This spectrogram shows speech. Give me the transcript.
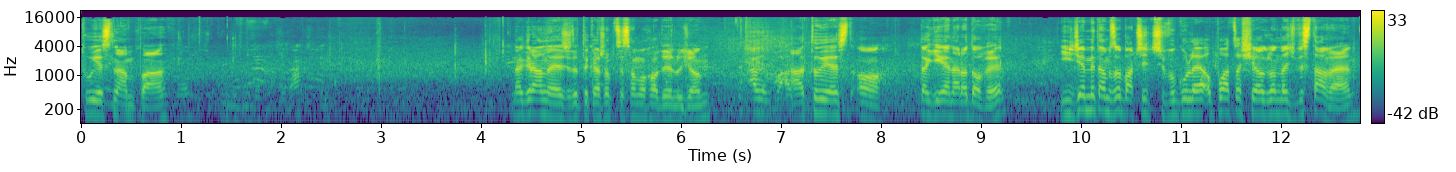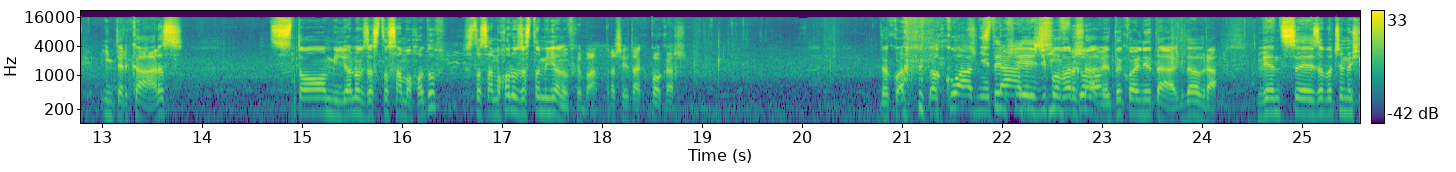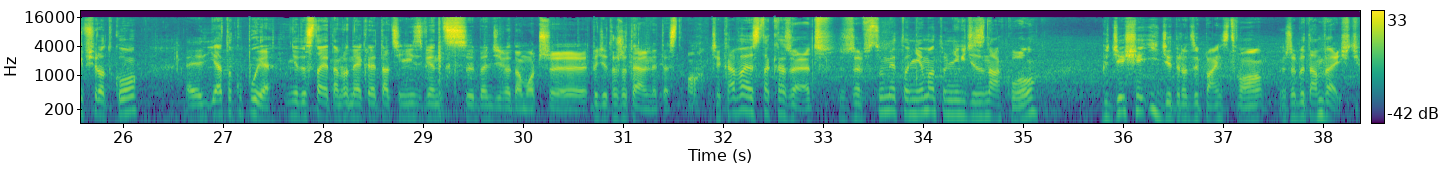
Tu jest lampa. Nagrane jest, że dotykasz obce samochody ludziom. A tu jest, o, PGE Narodowy. I idziemy tam zobaczyć, czy w ogóle opłaca się oglądać wystawę Intercars. 100 milionów za 100 samochodów? 100 samochodów za 100 milionów chyba, raczej tak, pokaż. Dokładnie. Dokładnie Z tym tak, się jeździ po dziwko. Warszawie, dokładnie tak, dobra. Więc e, zobaczymy się w środku. E, Ja to kupuję, nie dostaję tam żadnej akredytacji, nic, więc będzie wiadomo, czy będzie to rzetelny test. O, ciekawa jest taka rzecz, że w sumie to nie ma tu nigdzie znaku, gdzie się idzie, drodzy Państwo, żeby tam wejść.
